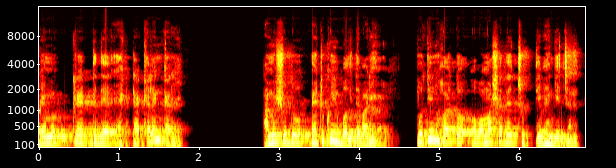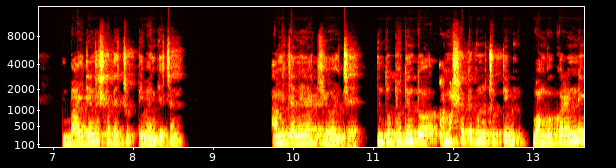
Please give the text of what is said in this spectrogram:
ডেমোক্রেটদের একটা কেলেঙ্কারি। আমি শুধু এটুকুই বলতে পারি, পুতিন হয়তো ওবামার সাথে চুক্তি ভেঙেছেন, বাইডেনের সাথে চুক্তি ভেঙেছেন। আমি জানি না কি হয়েছে, কিন্তু পুতিন তো আমার সাথে কোনো চুক্তি ভঙ্গ করেননি,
